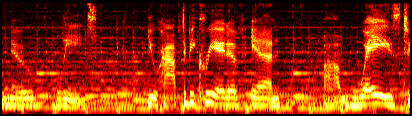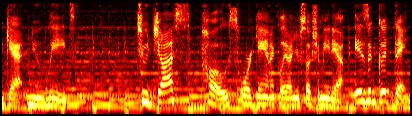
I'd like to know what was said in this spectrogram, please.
new leads. You have to be creative in um, ways to get new leads. To just post organically on your social media is a good thing,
